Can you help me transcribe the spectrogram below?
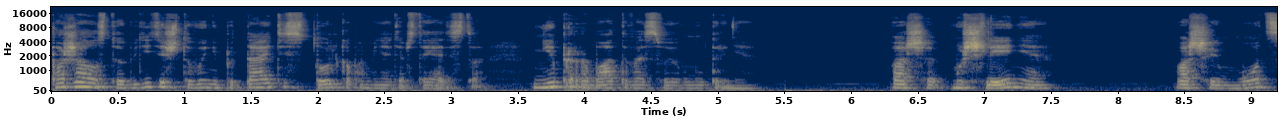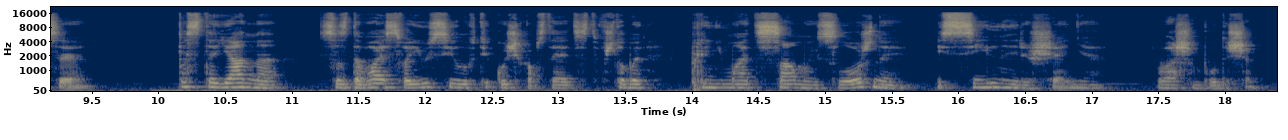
Пожалуйста, убедитесь, что вы не пытаетесь только поменять обстоятельства, не прорабатывая свое внутреннее. Ваше мышление, ваши эмоции, постоянно создавая свою силу в текущих обстоятельствах, чтобы принимать самые сложные и сильные решения в вашем будущем –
